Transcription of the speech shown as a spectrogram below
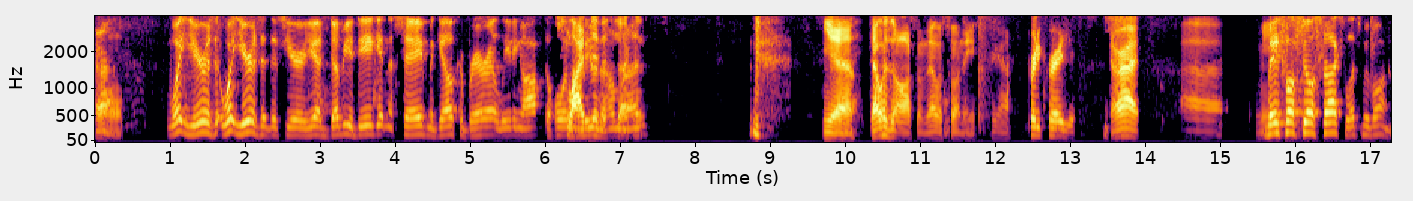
All right. Oh, What year is it? What year is it this year? You had WD getting a save, Miguel Cabrera leading off the whole Sliding with in a the home second. run. yeah, that was awesome. That was funny. Yeah. Pretty crazy. All right. Uh, Baseball still sucks. Let's move on.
